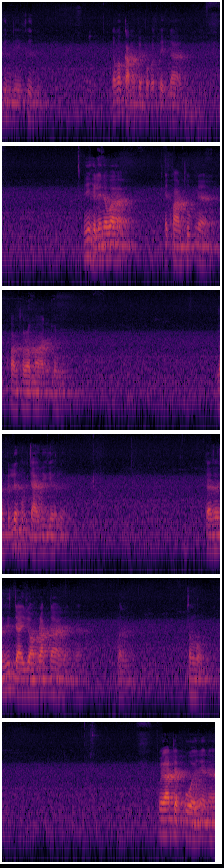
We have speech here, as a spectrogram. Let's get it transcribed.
ขึ้นดีขึ้น แล้วก็กลับมาเป็นปกติได้ นี่เห็นเลยนะว่าไอ้ความทุกข์เนี่ย ความทรมานเนี่ยมัน มันเป็นเรื่องของใจนี่เยอะเลย แต่ตอนที่ใจยอมรับได้เนี่ยนะมันสงบเวลาเจ็บป่วยเนี่ยนะ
